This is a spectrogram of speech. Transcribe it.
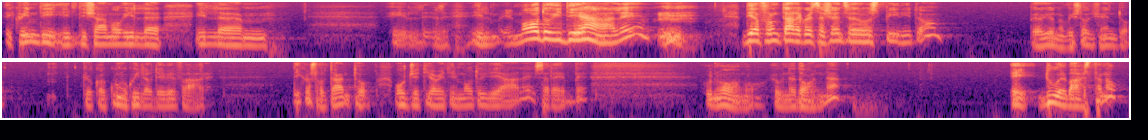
E quindi il, diciamo, il, il, um, il, il modo ideale di affrontare questa scienza dello spirito, però io non vi sto dicendo che qualcuno qui lo deve fare, dico soltanto oggettivamente il modo ideale sarebbe un uomo e una donna e due bastano,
